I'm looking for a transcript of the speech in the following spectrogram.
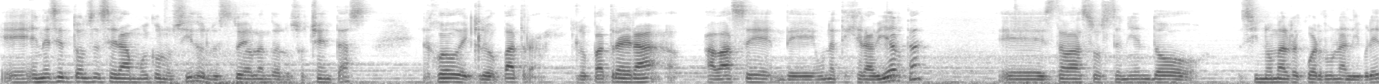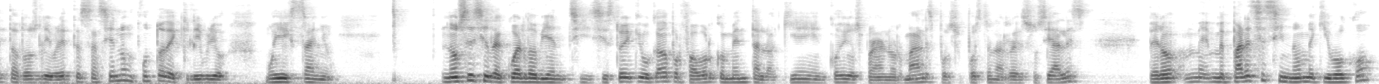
Eh, en ese entonces era muy conocido, les estoy hablando de los 80s, el juego de Cleopatra. Cleopatra era a base de una tijera abierta, eh, estaba sosteniendo, si no mal recuerdo, una libreta o dos libretas, haciendo un punto de equilibrio muy extraño. No sé si recuerdo bien, si, si estoy equivocado, por favor coméntalo aquí en Códigos Paranormales, por supuesto en las redes sociales. Pero me, parece, si no me equivoco,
